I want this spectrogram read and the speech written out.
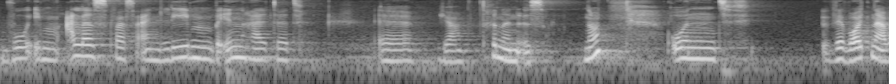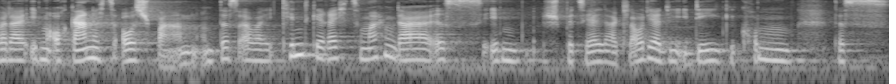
wo eben alles, was ein Leben beinhaltet, äh, ja, drinnen ist. Ne? Und wir wollten aber da eben auch gar nichts aussparen. Und das aber kindgerecht zu machen, da ist eben speziell da Claudia die Idee gekommen, dass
